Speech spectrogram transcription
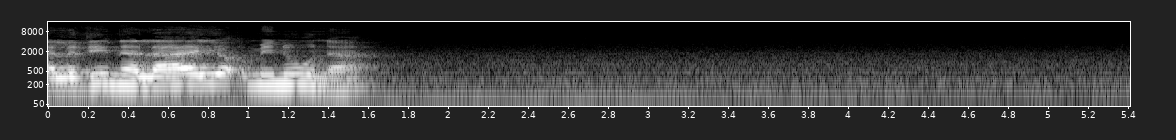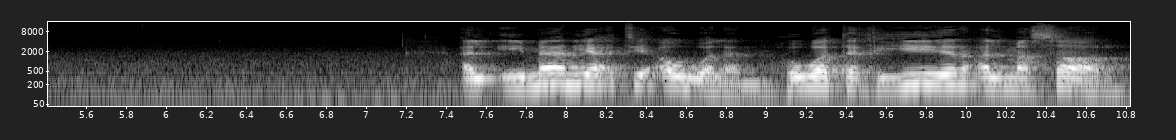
الذين لا يؤمنون الإيمان يأتي اولا هو تغيير المسار.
